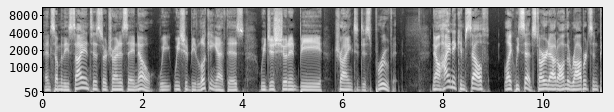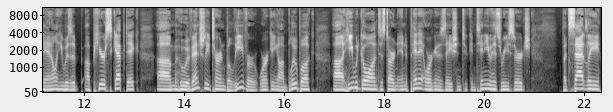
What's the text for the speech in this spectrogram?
And some of these scientists are trying to say, "No, we we should be looking at this. We just shouldn't be trying to disprove it." Now, Hynek himself like we said, started out on the Robertson panel. He was a, a pure skeptic um, who eventually turned believer working on Blue Book. Uh, he would go on to start an independent organization to continue his research, but sadly,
